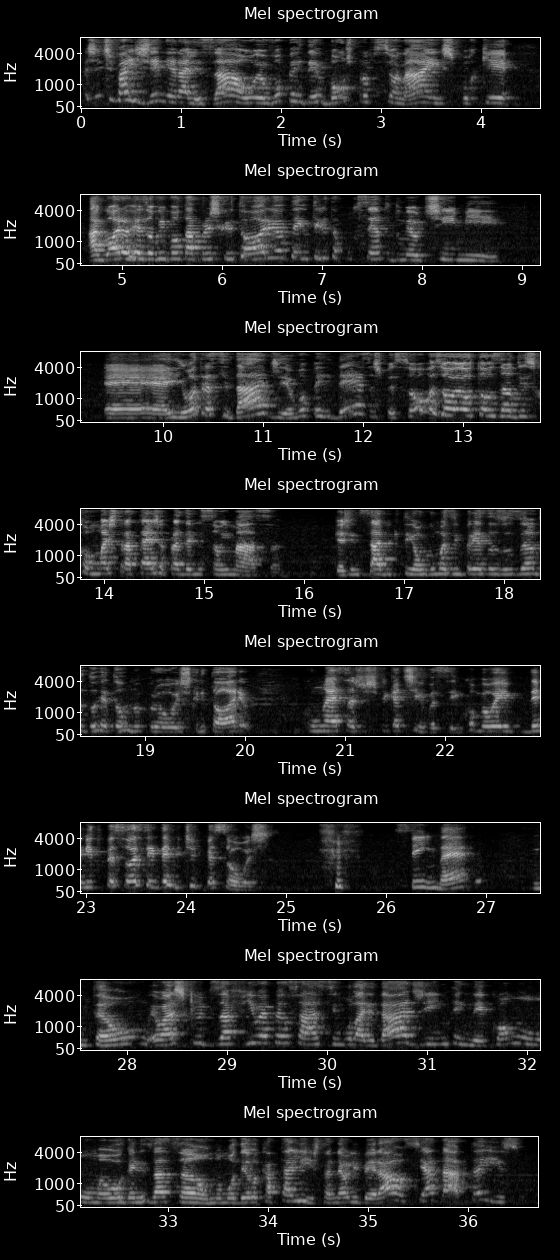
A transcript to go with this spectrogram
A gente vai generalizar ou eu vou perder bons profissionais porque agora eu resolvi voltar para o escritório e eu tenho 30% do meu time é, em outra cidade, eu vou perder essas pessoas ou eu estou usando isso como uma estratégia para demissão em massa? Que a gente sabe que tem algumas empresas usando do retorno para o escritório com essa justificativa, assim, como eu demito pessoas sem demitir pessoas. Sim. Né? Então, eu acho que o desafio é pensar a singularidade e entender como uma organização no modelo capitalista neoliberal se adapta a isso.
